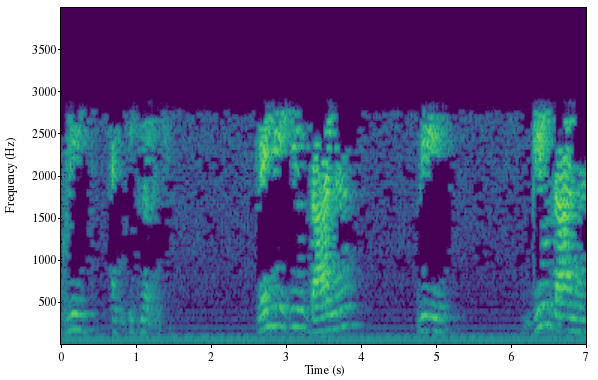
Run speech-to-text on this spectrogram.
greed and ignorance. When we give dana, we give dana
